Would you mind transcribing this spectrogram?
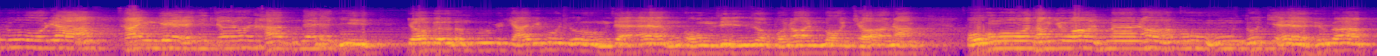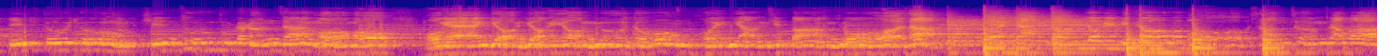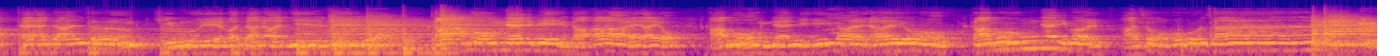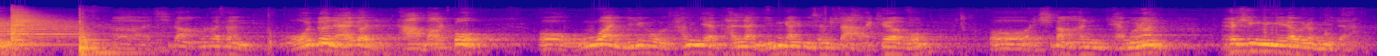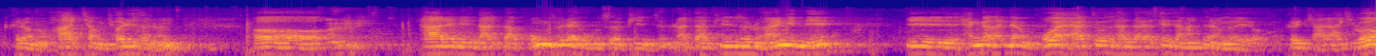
알고금간 호도량 산계지천 합내지 여금 불 자리고 중생 공신속분원 모천왕 옹호상중원 만화공 도제휴가 일두중 신수불하는 상홍호 봉행경경영유동 호양신방조사 건양성종의 민여보 삼승사와 해달등 시우에 받다는 일들로 감옥 내림이 가야요. 감옥 내림이 가야요. 감옥 내림을 하소사 아, 시방 것은 모든 액을 다 막고 어, 우한 일고 삼재 반란 인간짓을 싹 개하고 어, 시방한 대문은 회신경이라고 그럽니다. 그러면 화청 절에서는 어, 사람이 낳다 공수래 공수 빈손 낳다 빈손을 하는 건데 이 생각한 데는 고아 약속을 살다가 세상을 떠난 거예요. 그걸 잘 아시고요.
